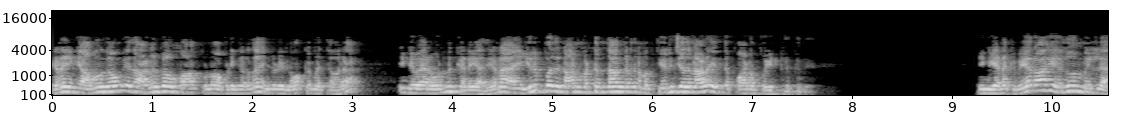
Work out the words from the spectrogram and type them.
ஏன்னா இங்க அவங்கவுங்க இதை அனுபவமாக்கணும் அப்படிங்கறத எங்களுடைய நோக்கமே தவிர இங்க வேற ஒண்ணும் கிடையாது. ஏன்னா இருப்பது நான் மட்டும்தாங்கிறது நமக்கு தெரிஞ்சதுனால இந்த பாடம் போயிட்டு இருக்குது இங்க எனக்கு வேறாக எதுவும் இல்லை.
